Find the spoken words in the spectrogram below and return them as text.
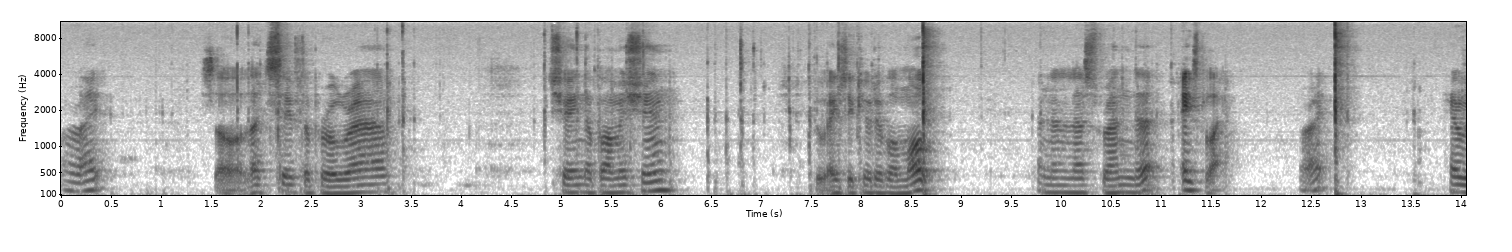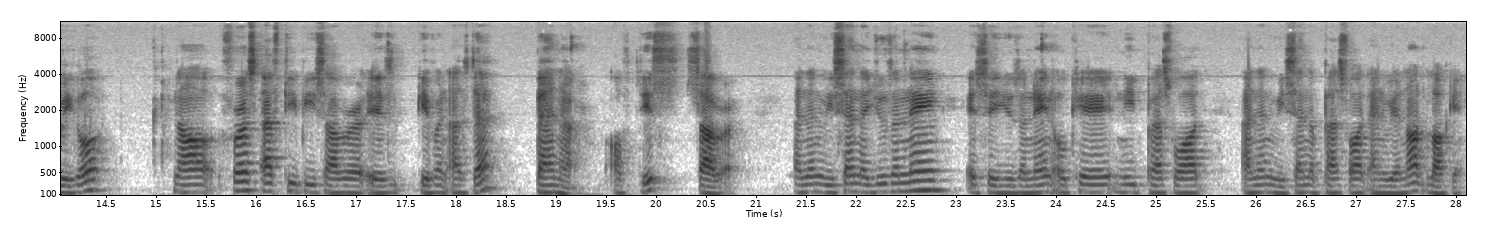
alright so let's save the program. Change the permission to executable mode. And then let's run the exploit. Alright. Here we go. Now first FTP server is given as the banner of this server. And then we send a username. It's a username okay need password. And then we send a password and we are not logged in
